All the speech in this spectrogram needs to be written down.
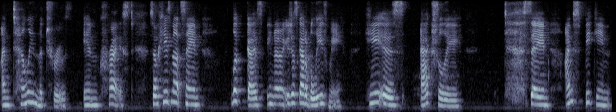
I'm telling the truth in Christ. So he's not saying, look, guys, you know, you just got to believe me. He is actually t- saying, I'm speaking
